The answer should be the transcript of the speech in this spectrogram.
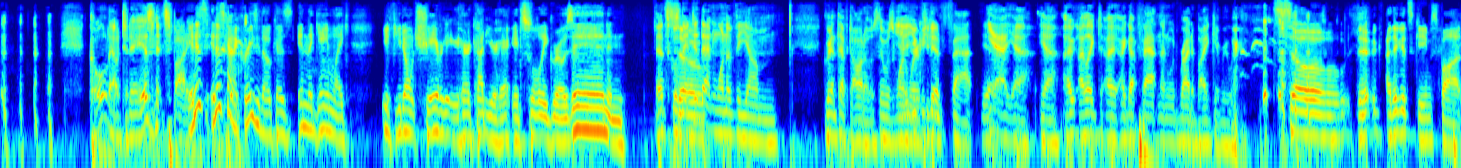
Cold out today, isn't it, Spotty? It is. It is kind of crazy though, because in the game, like, if you don't shave or get your hair cut, your hair it slowly grows in, and That's cool. So- they did that in one of the um, Grand Theft Autos. There was one Yeah, where you could you get did fat. Yeah, yeah, yeah. I, I liked. I, I got fat and then would ride a bike everywhere. so there- I think it's GameSpot.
